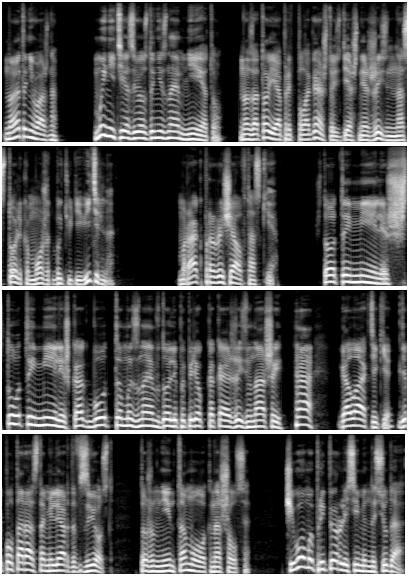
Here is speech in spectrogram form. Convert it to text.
но это не важно. Мы ни те звезды не знаем, ни эту. Но зато я предполагаю, что здешняя жизнь настолько может быть удивительна. Мрак прорычал в тоске. Что ты мелешь? Что ты мелешь? Как будто мы знаем вдоль и поперек, какая жизнь в нашей, ха, галактике, где полтораста миллиардов звезд. Тоже мне энтомолог нашелся. Чего мы приперлись именно сюда?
